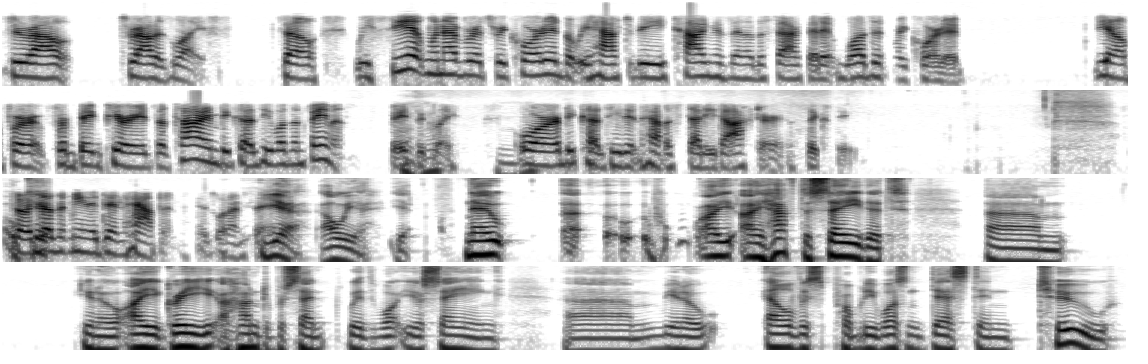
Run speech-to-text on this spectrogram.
throughout throughout his life. So we see it whenever it's recorded, but we have to be cognizant of the fact that it wasn't recorded you know, for for big periods of time because he wasn't famous, basically, mm-hmm. Mm-hmm. or because he didn't have a steady doctor in the '60s. Okay. So it doesn't mean it didn't happen, is what I'm saying. Yeah. Oh, yeah. Yeah. Now, uh, I I have to say that, um, you know, I agree hundred percent with what you're saying. Um, you know, Elvis probably wasn't destined to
